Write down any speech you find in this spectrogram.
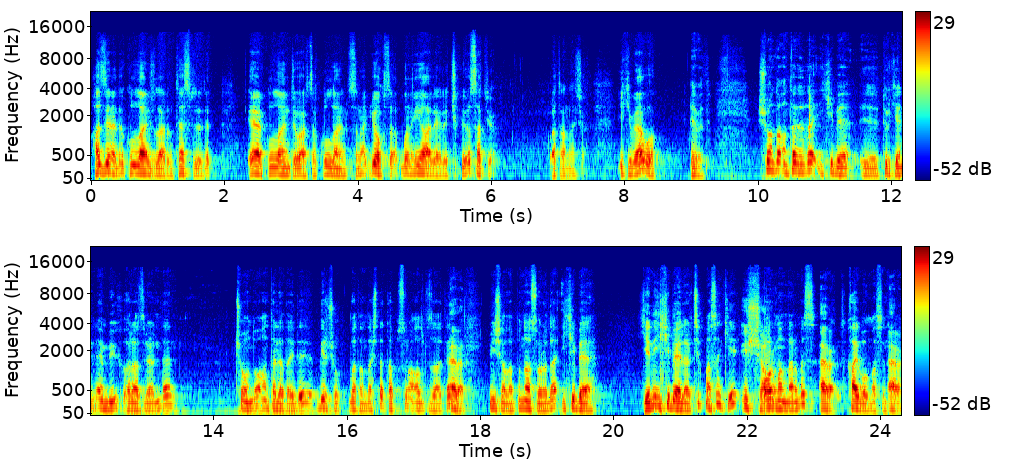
Hazinede kullanıcılarını tespit edip eğer kullanıcı varsa kullanıcısına yoksa bunu ihaleyle çıkıyor satıyor vatandaşa. 2B bu. Evet. Şu anda Antalya'da 2B e, Türkiye'nin en büyük arazilerinden çoğunluğu Antalya'daydı. Birçok vatandaş da tapusunu aldı zaten. Evet. İnşallah bundan sonra da 2B Yeni 2B'ler çıkmasın ki İnşallah. ormanlarımız Evet. kaybolmasın. Evet.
